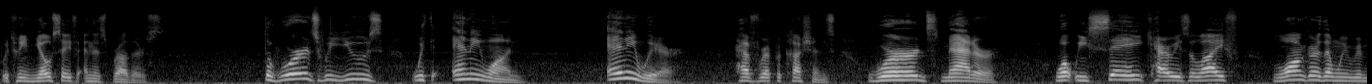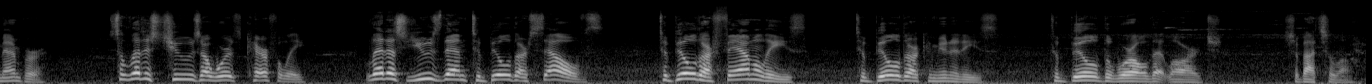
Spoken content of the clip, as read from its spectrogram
between Yosef and his brothers. The words we use with anyone, anywhere, have repercussions. Words matter. What we say carries a life longer than we remember. So let us choose our words carefully. Let us use them to build ourselves, to build our families, to build our communities to build the world at large. Shabbat Shalom.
